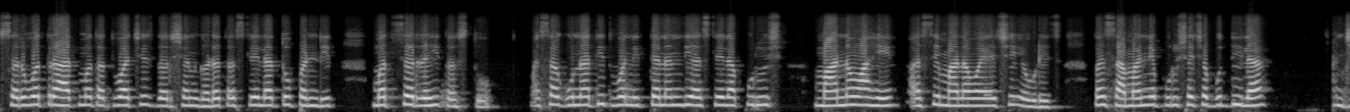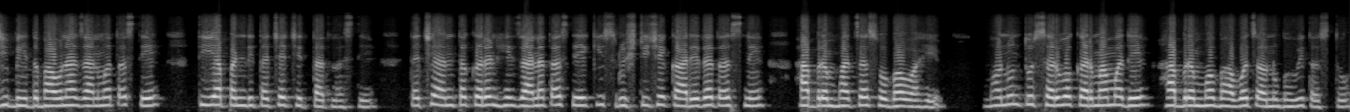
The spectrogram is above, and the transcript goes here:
सर्वत्र आत्मतत्वाचेच दर्शन घडत असलेला तो पंडित मत्सर रहित असतो. असा गुणातीत व नित्यानंदी असलेला पुरुष मानव आहे असे मानवयाचे एवढेच. पण सामान्य पुरुषाच्या बुद्धीला जी भेदभावना जाणवत असते ती या पंडिताच्या चित्तात नसते. त्याचे अंतकरण हे जाणत असते की सृष्टीचे कार्यरत असणे हा ब्रह्माचा स्वभाव आहे. म्हणून तो सर्व कर्मामध्ये हा ब्रह्मभावच अनुभवित असतो.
